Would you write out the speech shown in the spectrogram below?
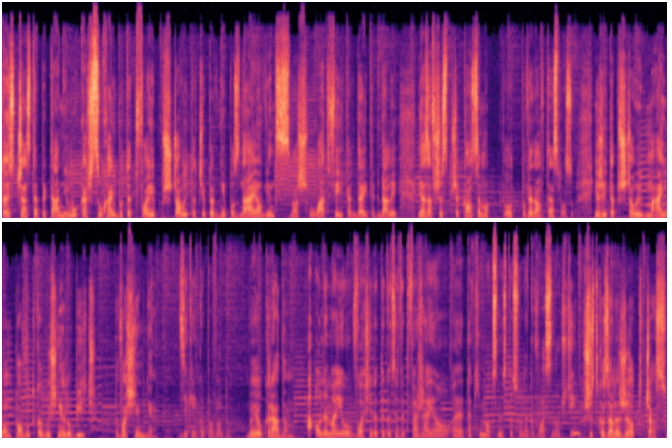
To jest częste pytanie. Łukasz, słuchaj, bo te twoje pszczoły to cię pewnie poznają, więc masz łatwiej i tak dalej, i tak dalej. Ja zawsze z przekąsem od, odpowiadam w ten sposób. Jeżeli te pszczoły mają powód kogoś nie lubić, to właśnie mnie. Z jakiego powodu? Bo je ukradam. A one mają właśnie do tego, co wytwarzają, e, taki mocny stosunek własności? Wszystko zależy od czasu.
